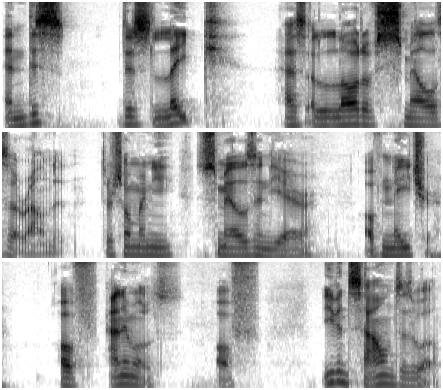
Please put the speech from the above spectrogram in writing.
And this this lake has a lot of smells around it. There's so many smells in the air of nature, of animals, of even sounds as well.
